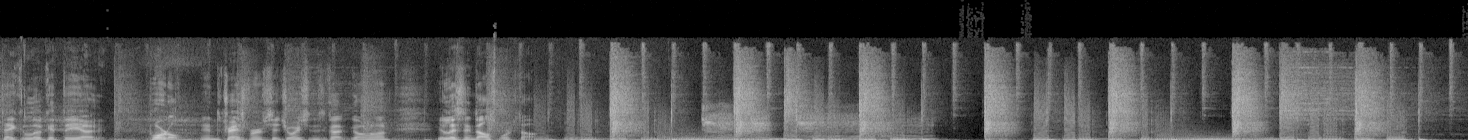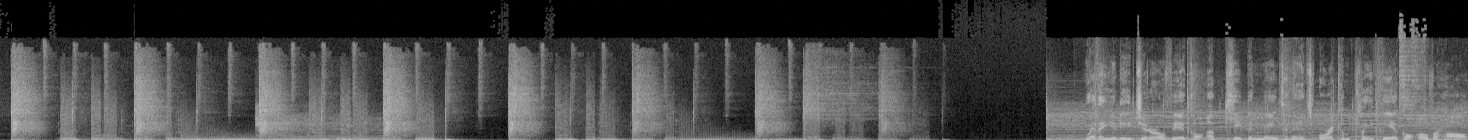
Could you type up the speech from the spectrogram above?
take a look at the uh, portal and the transfer situation that's got going on. You're listening to All Sports Talk. Whether you need general vehicle upkeep and maintenance or a complete vehicle overhaul,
